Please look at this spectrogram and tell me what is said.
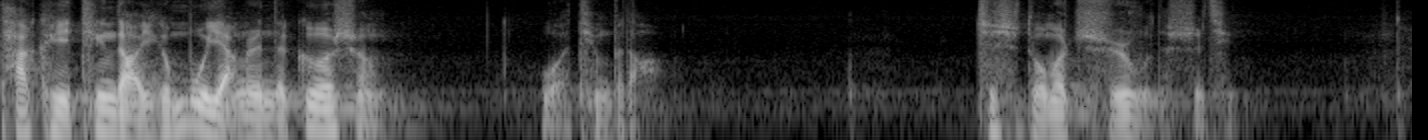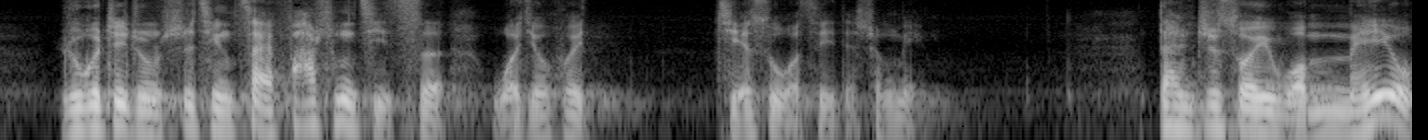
他可以听到一个牧羊人的歌声，我听不到。这是多么耻辱的事情！如果这种事情再发生几次，我就会结束我自己的生命。但之所以我没有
